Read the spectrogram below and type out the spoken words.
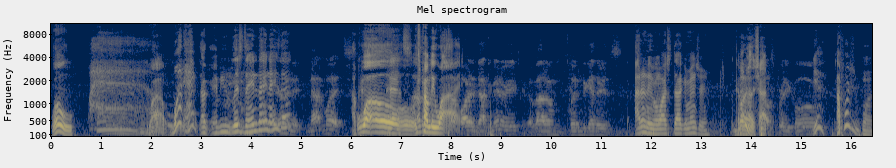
Whoa. Wow. What hap- uh, have you listened to anything that he's done? Not much. Okay. Whoa. That's- That's okay. probably I why. saw part of the documentary about him putting together his. I didn't even watch the documentary. Can I have another That shot? was pretty cool. Yeah, I poured you one.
